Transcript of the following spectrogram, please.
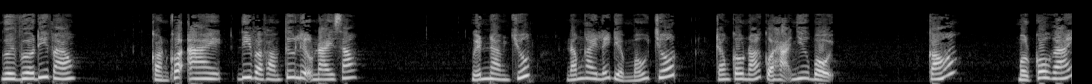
Người vừa đi vào? Còn có ai đi vào phòng tư liệu này sao? Nguyễn nam trúc nắm ngay lấy điểm mấu chốt trong câu nói của hạ như bội. Có, một cô gái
